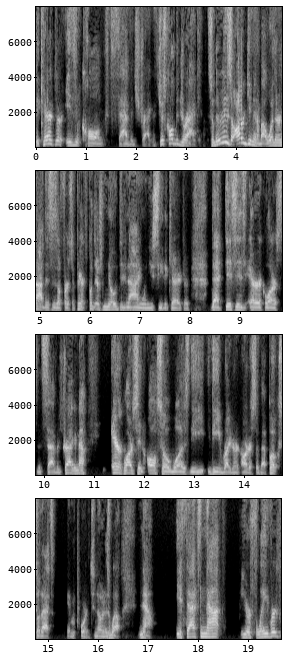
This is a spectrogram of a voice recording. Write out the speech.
the character isn't called Savage Dragon. It's just called the Dragon. So there is argument about whether or not this is a first appearance, but there's no denying when you see the character that this is Erik Larsen's Savage Dragon. Now, Erik Larsen also was the the writer and artist of that book, so that's important to note as well. Now, if that's not your flavor,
